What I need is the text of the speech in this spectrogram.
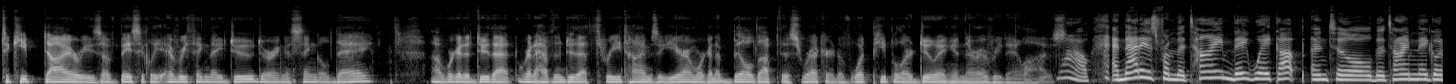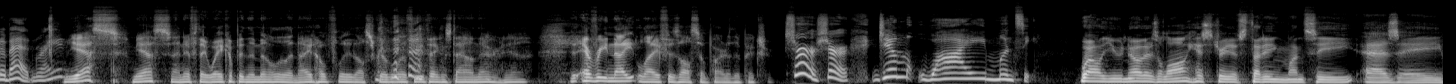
to keep diaries of basically everything they do during a single day. Uh, we're going to do that. We're going to have them do that three times a year, and we're going to build up this record of what people are doing in their everyday lives. Wow. And that is from the time they wake up until the time they go to bed, right? Yes, yes. And if they wake up in the middle of the night, hopefully they'll scribble a few things down there. Yeah. Every night life is also part of the picture. Sure, sure. Jim, why Muncie? Well, you know, there's a long history of studying Muncie as a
